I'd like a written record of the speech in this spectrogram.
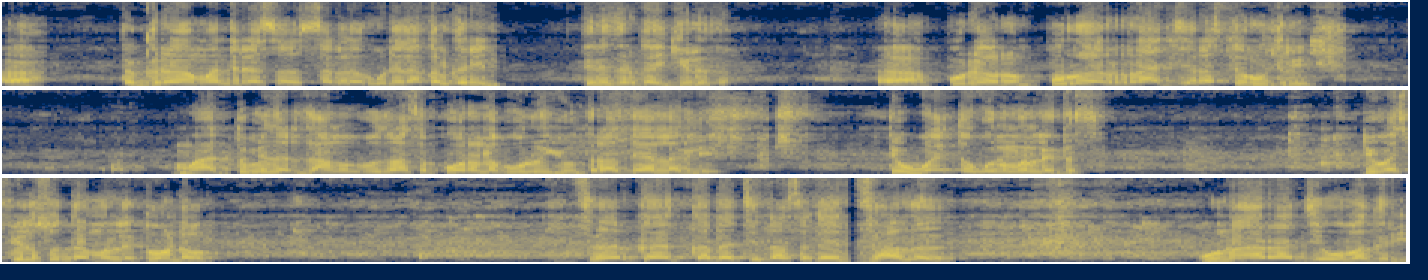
हा तर गृहमंत्री असं सगळ्यावर गुन्हे दाखल करील? त्याने जर काही केलं तर. हा पुऱ्यावर पुरं राज्य रस्त्यावर उतरेल. मग तुम्ही जर जाणून बुजून असं पोराला बोलून घेऊन त्रास द्यायला लागले ते वैत गुण म्हणलंय तसं. डीवायसपीला सुद्धा म्हणलंय तोंडावर. जर का कदाचित असं काही झालं पुन्हा राज्य उभा करी.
